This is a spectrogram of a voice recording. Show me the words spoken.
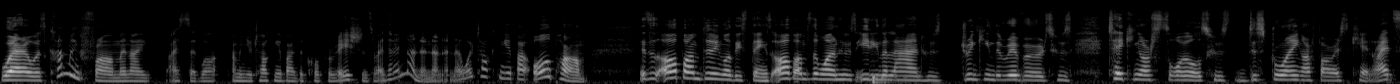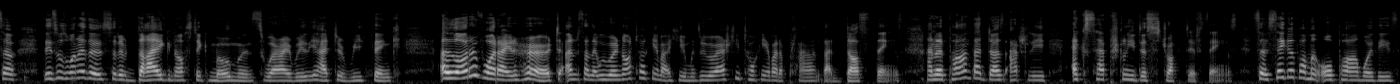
where I was coming from. And I, I said, Well, I mean, you're talking about the corporations, right? And then, no, no, no, no, no. We're talking about oil palm. This is Palm doing all these things. Oil Palm's the one who's eating the land, who's drinking the rivers, who's taking our soils, who's destroying our forest kin, right? So this was one of those sort of diagnostic moments where I really had to rethink a lot of what I'd heard to understand that we were not talking about humans. We were actually talking about a plant that does things, and a plant that does actually exceptionally destructive things. So Sago palm and oil palm were these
